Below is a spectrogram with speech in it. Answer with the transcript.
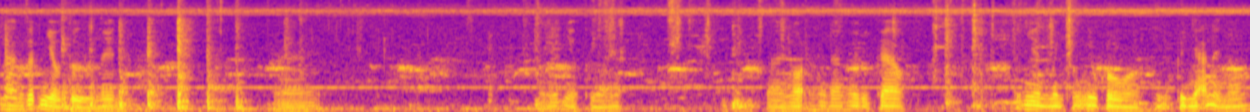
đang rất nhiều tử lên đấy. Đang rất nhiều tử này. và ngọn nó đang hơi bị cao tất nhiên mình không yêu cầu những cây nhãn này nó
